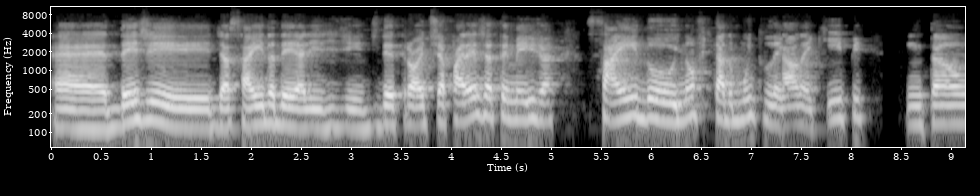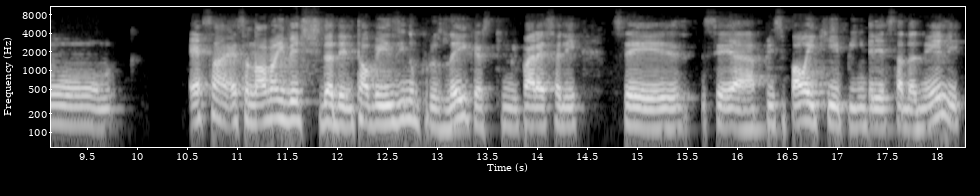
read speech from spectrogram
é, desde a saída de, ali, de, de, Detroit, já parece já ter meio já saído e não ficado muito legal na equipe. Então, essa, essa nova investida dele, talvez indo para os Lakers, que me parece ali ser, ser a principal equipe interessada nele,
